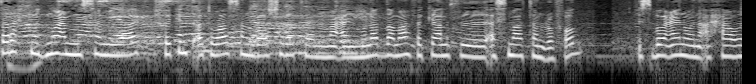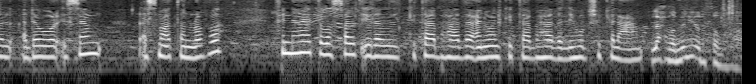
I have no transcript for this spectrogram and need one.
طرحت مجموعة من السميات فكنت أتواصل مباشرة مع المنظمة فكانت الأسماء تنرفض. أسبوعين وأنا أحاول أدور اسم الأسماء تنرفض. في النهاية توصلت إلى الكتاب هذا عنوان الكتاب هذا اللي هو بشكل عام. لحظة من يرفضها؟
